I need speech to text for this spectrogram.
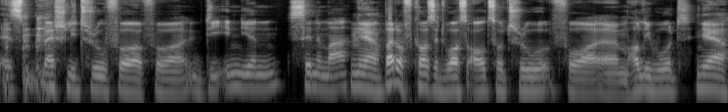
especially true for, for the Indian cinema. Yeah. But of course, it was also true for um, Hollywood. Yeah.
